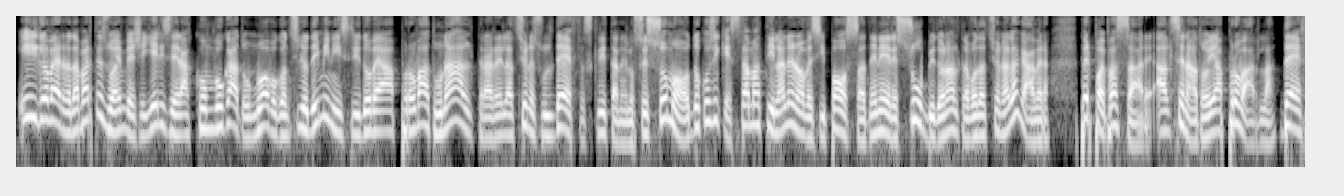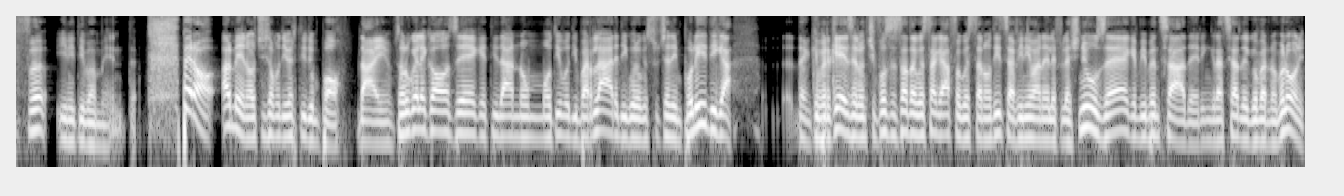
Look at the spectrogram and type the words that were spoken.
Il governo da parte sua invece ieri sera ha convocato un nuovo Consiglio dei Ministri dove ha approvato un'altra relazione sul DEF scritta nello stesso modo, così che stamattina alle 9 si possa tenere subito un'altra votazione alla Camera per poi passare al Senato e approvarla definitivamente. Però almeno ci siamo divertiti un po', dai, sono quelle cose che ti danno un motivo di parlare di quello che succede in politica. Anche perché se non ci fosse stata questa gaffa, questa notizia finiva nelle flash news, eh? Che vi pensate? Ringraziate il governo Meloni.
